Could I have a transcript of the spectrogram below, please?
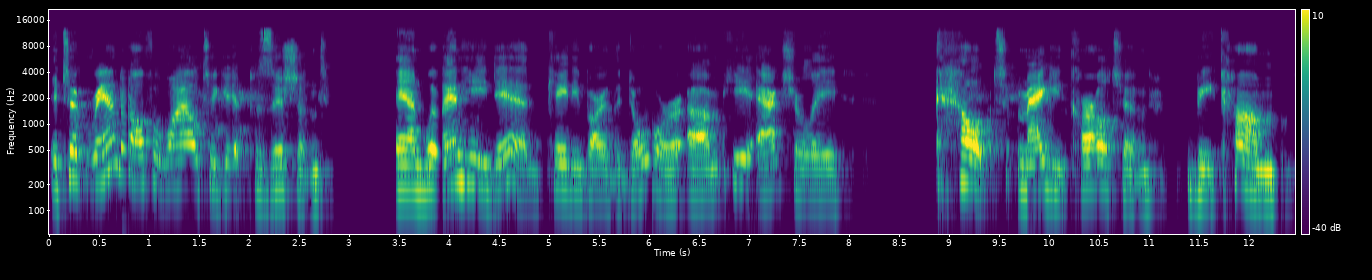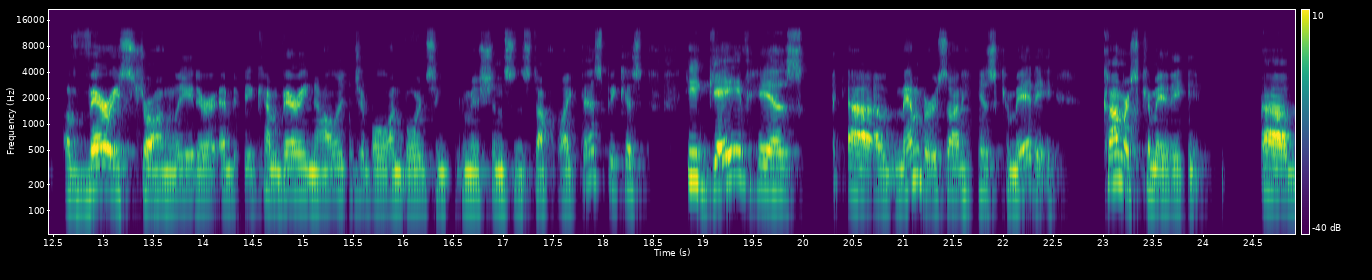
it took Randolph a while to get positioned. And when he did, Katie barred the door. Um, he actually helped Maggie Carlton become a very strong leader and become very knowledgeable on boards and commissions and stuff like this because he gave his uh, members on his committee, Commerce Committee, uh,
